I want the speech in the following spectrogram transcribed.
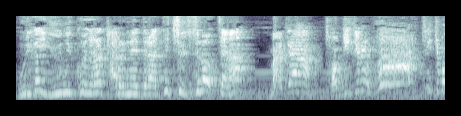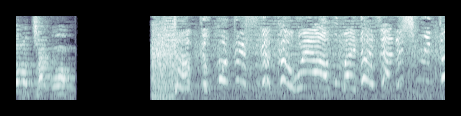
우리가 유니콘이나 다른 애들한테 질순 없잖아. 맞아. 저 기지를 확 뒤집어 놓자고. 다크 포트리스가 그 왜 아무 말도 하지 않으십니까?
